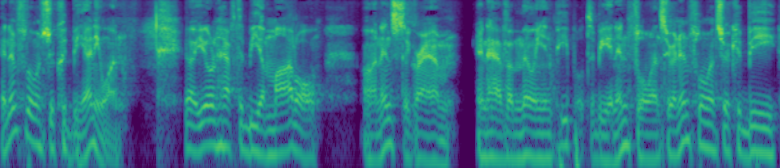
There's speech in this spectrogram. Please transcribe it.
an influencer could be anyone. You know, you don't have to be a model on Instagram and have a million people to be an influencer. An influencer could be,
